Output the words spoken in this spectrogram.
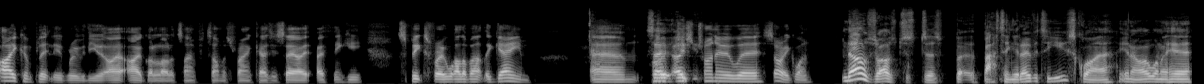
I completely agree with you. I, I got a lot of time for Thomas Frank, as you say. I, I think he speaks very well about the game. Um, So, I'm uh, just trying to. Uh, sorry, go on. No, I was, I was just just batting it over to you, Squire. You know, I want to hear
